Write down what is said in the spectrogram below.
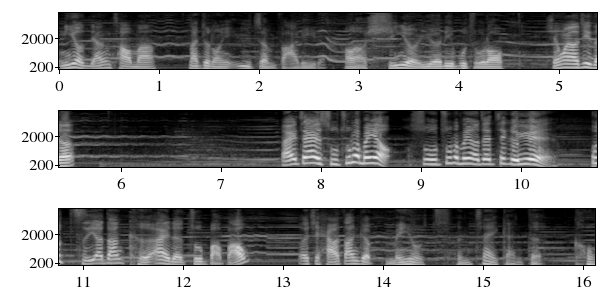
你有粮草吗？那就容易遇阵乏力了哦，心有余而力不足喽。千万要记得。来，在属猪的朋友，属猪的朋友在这个月不只要当可爱的猪宝宝，而且还要当个没有存在感的空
